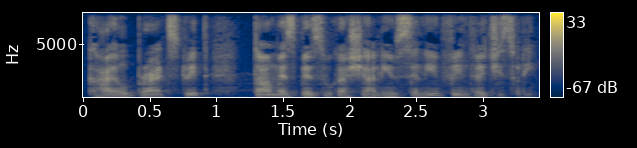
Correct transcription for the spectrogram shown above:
Kyle Bradstreet, Thomas Bezuka și Alim Selim, fiind regisorii.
